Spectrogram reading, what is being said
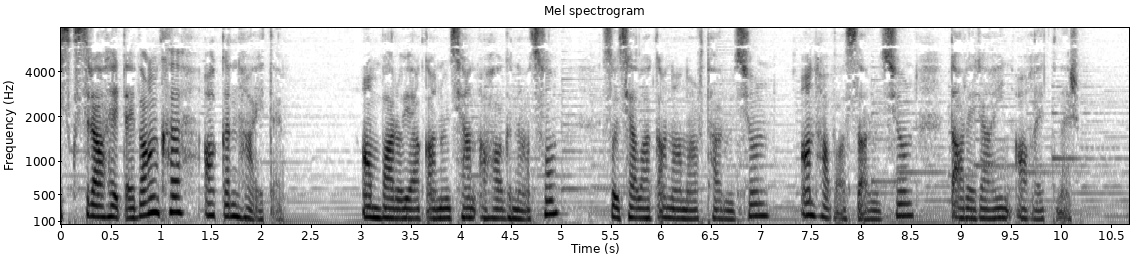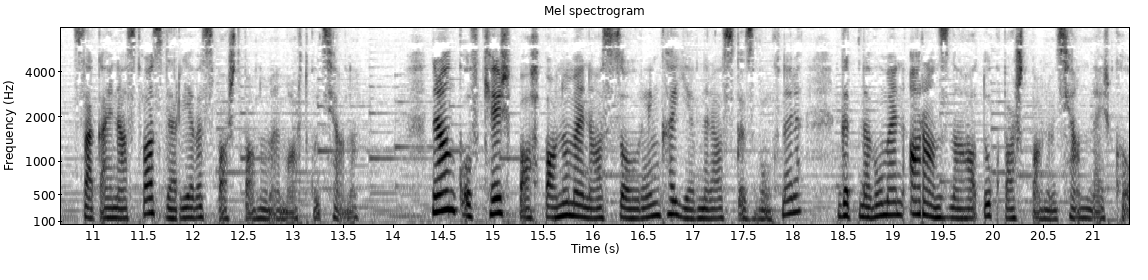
Իսկ սրա հետևանքը ակնհայտ է։ Անբարոյականության ահագնացում, սոցիալական անարթարություն, անհավասարություն, տարերային աղետներ։ Սակայն Աստված դեռևս պաշտպանում է մարդկությանը Նրանք, ովքեր պահպանում են Աստծո օրենքը եւ նրա սկզբունքները, գտնվում են առանձնահատուկ պաշտպանության ներքո։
